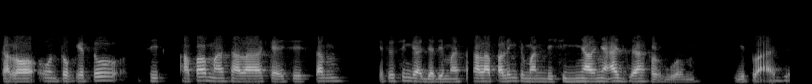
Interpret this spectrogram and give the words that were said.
kalau untuk itu si apa masalah kayak sistem itu sih nggak jadi masalah paling cuma di sinyalnya aja kalau gue gitu aja.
